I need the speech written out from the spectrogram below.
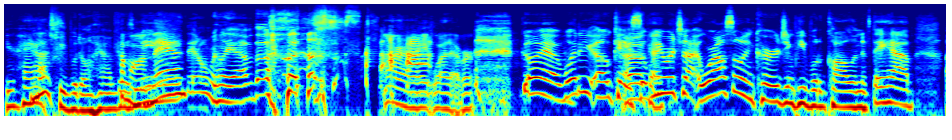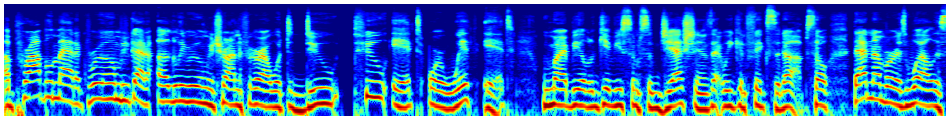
your hat? Most people don't have those. Come on, man. They don't really have those. All right, whatever. Go ahead. What do you? Okay, so we were ta- we're also encouraging people to call in if they have a problematic room. You've got an ugly room. You're trying to figure out what to do to it or with it. We might be able to give you some suggestions that we can fix it up. So that number as well is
